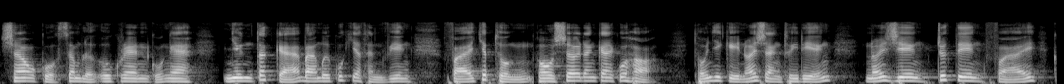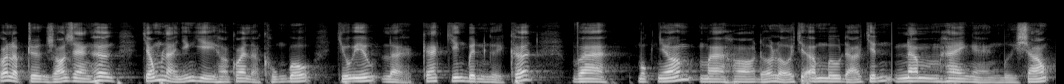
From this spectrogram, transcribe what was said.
sau cuộc xâm lược Ukraine của Nga, nhưng tất cả 30 quốc gia thành viên phải chấp thuận hồ sơ đăng cai của họ. Thổ Nhĩ Kỳ nói rằng Thụy Điển nói riêng trước tiên phải có lập trường rõ ràng hơn chống lại những gì họ coi là khủng bố, chủ yếu là các chiến binh người Kurd và một nhóm mà họ đổ lỗi cho âm mưu đảo chính năm 2016.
